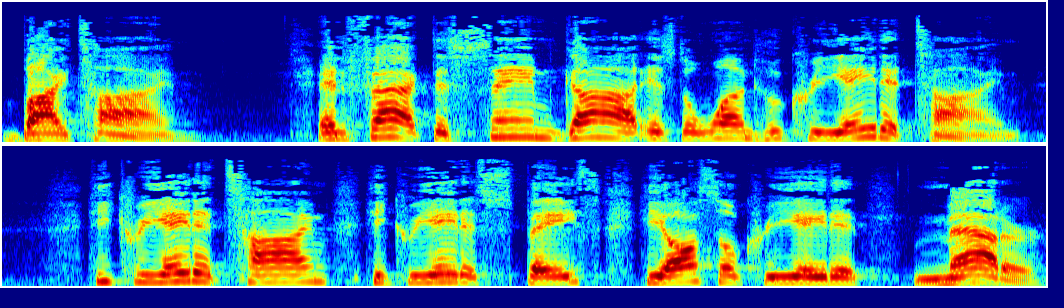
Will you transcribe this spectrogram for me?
by time. In fact, the same God is the one who created time. He created time. He created space. He also created matter.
